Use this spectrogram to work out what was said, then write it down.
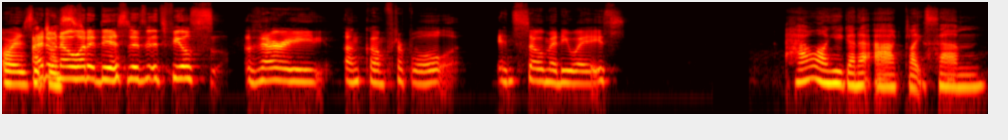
or is it? I don't know what it is. It, it feels very uncomfortable in so many ways. How long you gonna act like some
